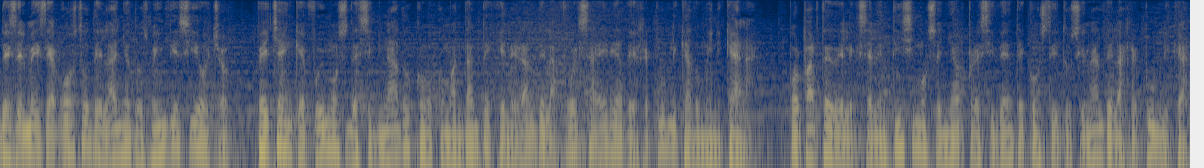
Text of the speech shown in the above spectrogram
Desde el mes de agosto del año 2018, fecha en que fuimos designado como Comandante General de la Fuerza Aérea de República Dominicana, por parte del excelentísimo señor Presidente Constitucional de la República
